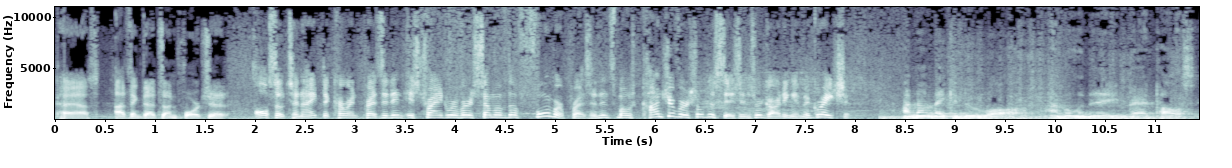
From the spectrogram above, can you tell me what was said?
path. I think that's unfortunate. Also tonight, the current president is trying to reverse some of the former president's most controversial decisions regarding immigration. I'm not making new law. I'm eliminating bad policy.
